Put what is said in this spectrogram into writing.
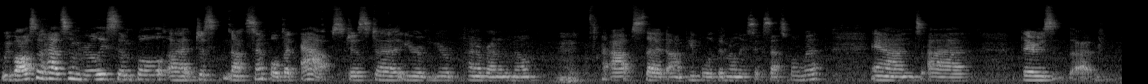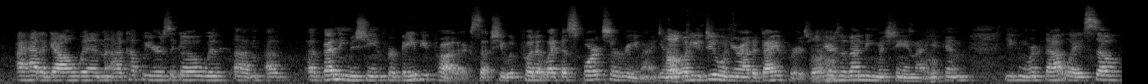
We've also had some really simple, uh, just not simple, but apps, just uh, your your kind of run of the mill Mhm. apps that um, people have been really successful with. And uh, there's, uh, I had a gal win a couple years ago with um, a, a vending machine for baby products that she would put at like a sports arena. You know, Huh. what do you do when you're out of diapers? Well, Uh-huh. here's a vending machine that you can you can work that way. So.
